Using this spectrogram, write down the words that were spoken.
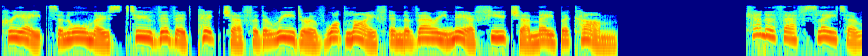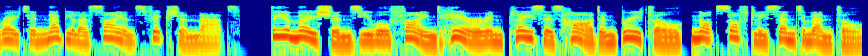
creates an almost too vivid picture for the reader of what life in the very near future may become. Kenneth F. Slater wrote in Nebula Science Fiction that the emotions you will find here are in places hard and brutal, not softly sentimental.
